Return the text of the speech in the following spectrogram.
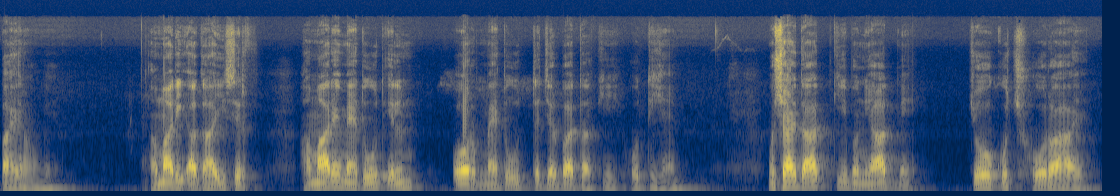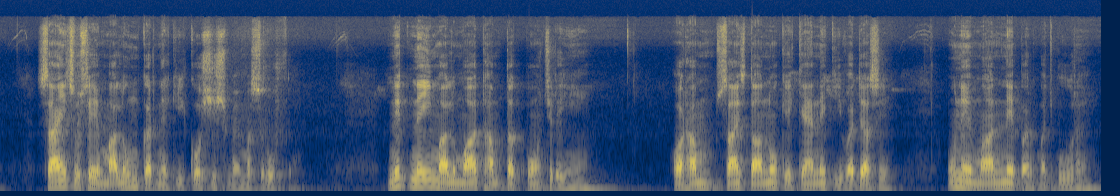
باہر ہوں گے۔ ہماری آگاہی صرف ہمارے محدود علم اور محدود تجربہ تک کی ہوتی ہے۔ مشاہدات کی بنیاد میں جو کچھ ہو رہا ہے، سائنس اسے معلوم کرنے کی کوشش میں مصروف ہے۔ نت نئی معلومات ہم تک پہنچ رہی ہیں اور ہم سائنسدانوں کے کہنے کی وجہ سے انہیں ماننے پر مجبور ہیں۔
